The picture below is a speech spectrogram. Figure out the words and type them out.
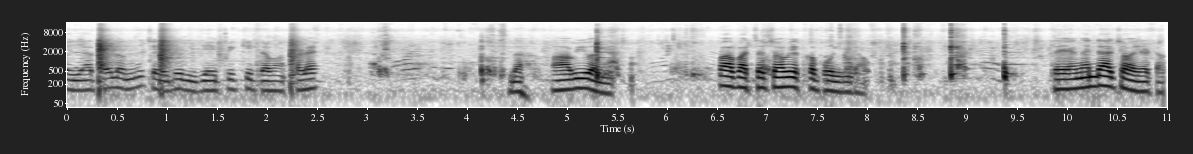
ചെയ്യാത്തതിലൊന്ന് ചെയ്ത് വിജയിപ്പിക്കില്ല മക്കളെ. എന്താ ആവി വന്നു. അപ്പോൾ ആ പച്ചച്ചോവയൊക്കെ പോയിണ്ടാവും. തേങ്ങന്റെ ആ ചോയ കേട്ടോ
